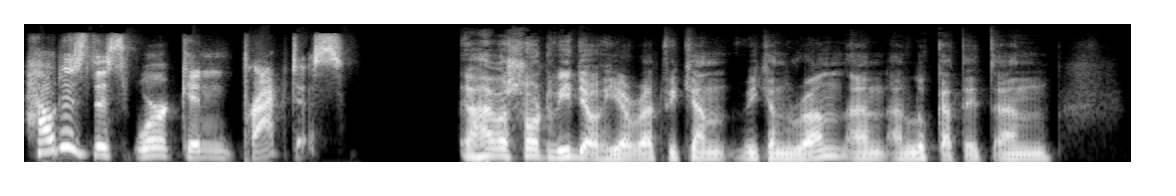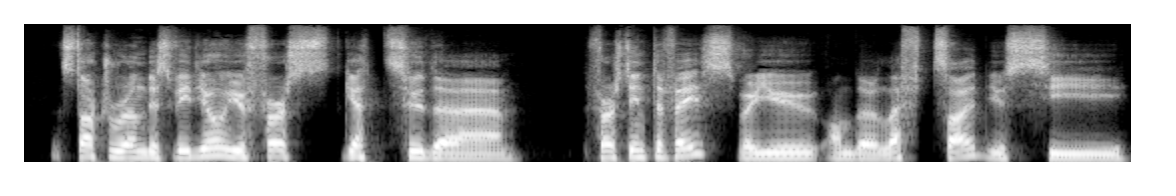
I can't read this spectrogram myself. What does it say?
how does this work in practice? I have a short video here that we can we can run and, and look at it and start to run this video. You first get to the first interface where you on the left side you see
